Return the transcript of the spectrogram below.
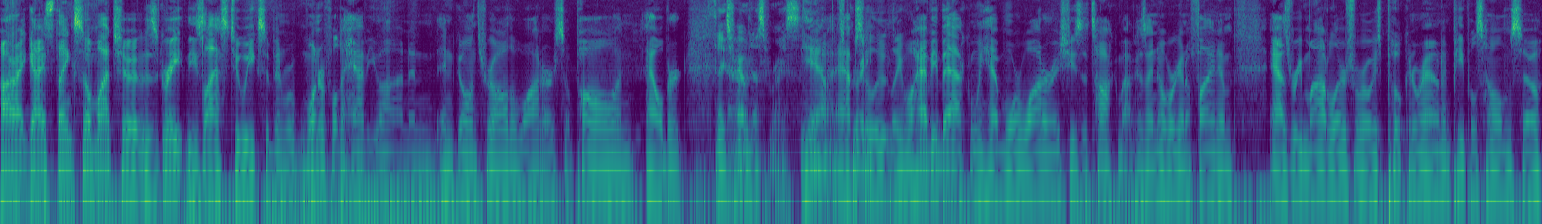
All right, guys. Thanks so much. Uh, It was great. These last two weeks have been wonderful to have you on and, and going through all the water. So Paul and Albert. thanks for having us, Bryce. Yeah, Yeah, it's great. absolutely. We'll have you back when we have more water issues to talk about because I know we're going to find them. As remodelers, we're always poking around in people's homes, so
